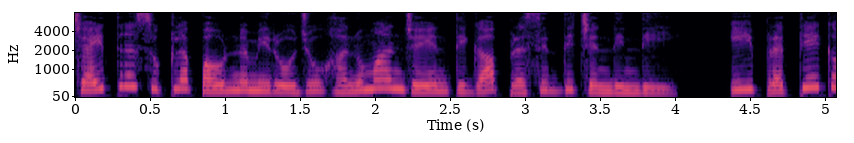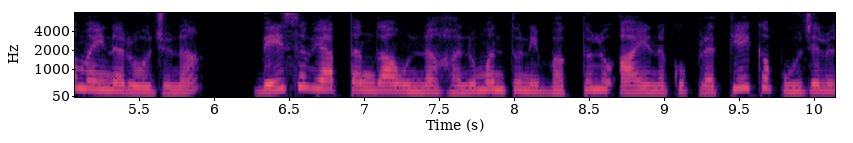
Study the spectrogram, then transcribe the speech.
చైత్ర శుక్ల పౌర్ణమి రోజు హనుమాన్ జయంతిగా ప్రసిద్ధి చెందింది. ఈ ప్రత్యేకమైన రోజున దేశవ్యాప్తంగా ఉన్న హనుమంతుని భక్తులు ఆయనకు ప్రత్యేక పూజలు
